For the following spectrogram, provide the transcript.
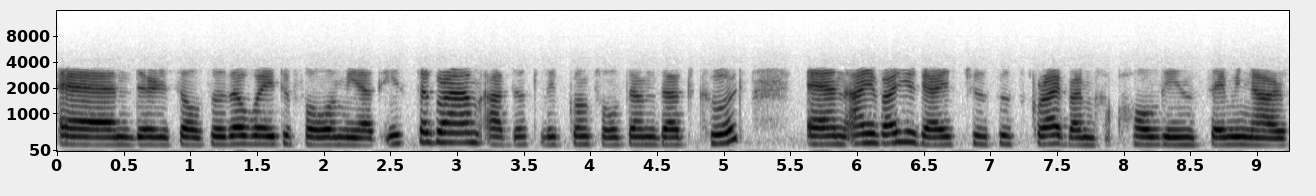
And there is also the way to follow me at Instagram at the sleep consultant that could. And I invite you guys to subscribe. I'm holding seminars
